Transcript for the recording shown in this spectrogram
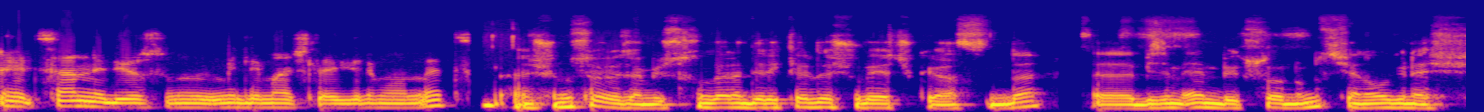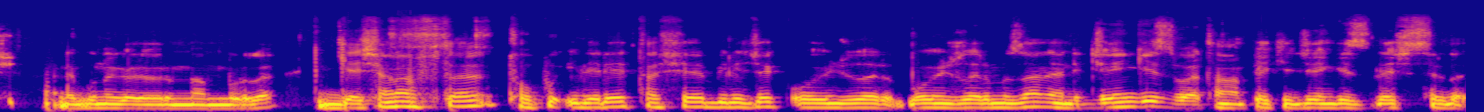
Evet sen ne diyorsun milli maçla ilgili Muhammed? Ben şunu söyleyeceğim. Yusuf'ların dedikleri de şuraya çıkıyor aslında. Ee, bizim en büyük sorunumuz Şenol Güneş. Hani bunu görüyorum ben burada. Geçen hafta topu ileriye taşıyabilecek oyuncular oyuncularımızdan hani Cengiz var. Tamam peki Cengiz Leicester'da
